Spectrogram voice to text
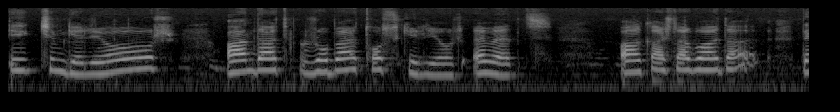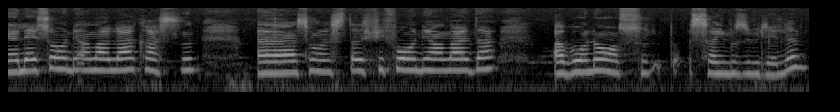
İlk kim geliyor? Andert Robertos geliyor. Evet. Arkadaşlar bu arada DLS oynayanlarla kalsın. Ee, sonrasında FIFA oynayanlar da abone olsun sayımızı bilelim.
